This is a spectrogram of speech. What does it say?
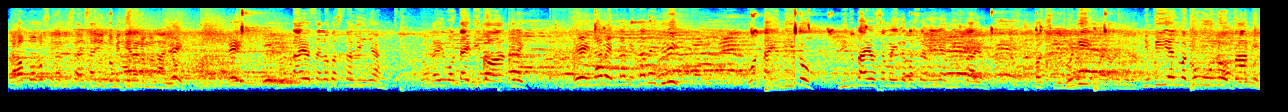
Nakapokus sila doon sa isa, yung tumitira ng malayo. Hey, hey, doon tayo sa labas ng linya. Okay, huwag tayo dito ha. Kinig. Hey, lapit, lapit, lapit, bilis! Huwag tayo dito. Dito tayo sa may labas ng linya, dito tayo. Coach, hindi, hindi yan mag-uuno, promise.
